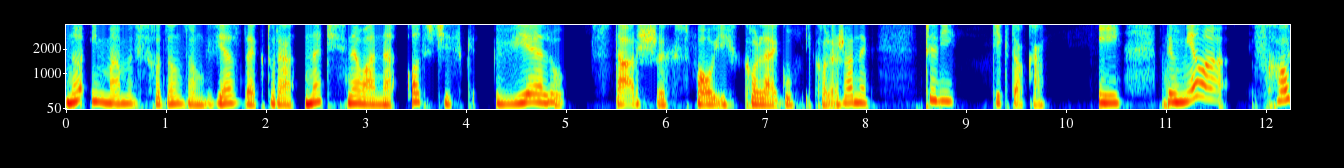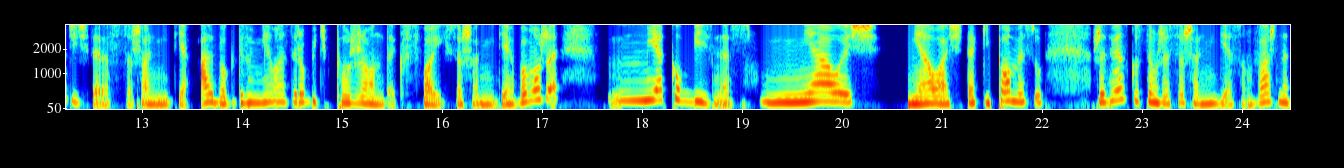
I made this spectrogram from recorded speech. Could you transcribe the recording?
No i mamy wschodzącą gwiazdę, która nacisnęła na odcisk wielu starszych swoich kolegów i koleżanek, czyli TikToka. I gdybym miała wchodzić teraz w social media, albo gdybym miała zrobić porządek w swoich social mediach, bo może mm, jako biznes miałeś, miałaś taki pomysł, że w związku z tym, że social media są ważne,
